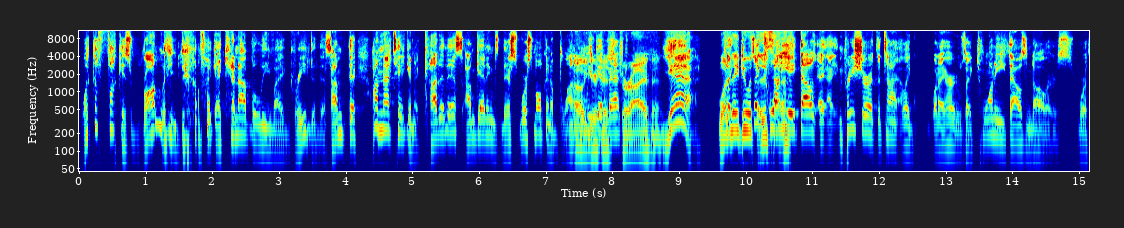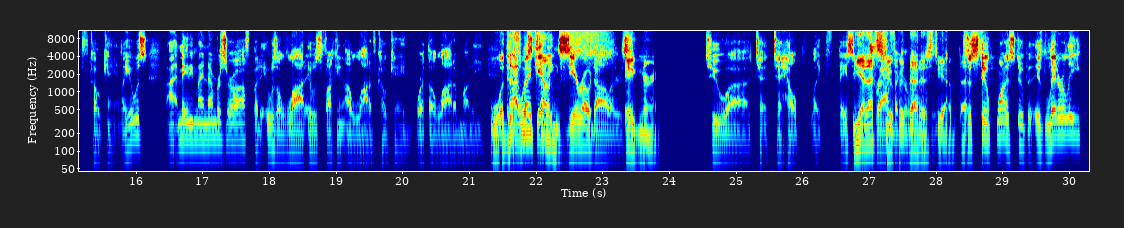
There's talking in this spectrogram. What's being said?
what the fuck is wrong with you? I'm like, I cannot believe I agreed to this. I'm there. I'm not taking a cut of this. I'm getting this. We're smoking a blunt Oh, when we you're get just back. driving. Yeah. What do like- they do with like this? uh, twenty eight thousand? I'm pretty sure at the time, like what I heard, it was like twenty thousand dollars worth of cocaine. Like it was, I, maybe my numbers are off, but it was a lot. It was fucking a lot of cocaine, worth a lot of money. Well, I was getting zero dollars ignorant. to uh to to help like basically. Yeah, that's stupid. That is dude. yeah. It's That's a stupid one. Is stupid. Is literally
